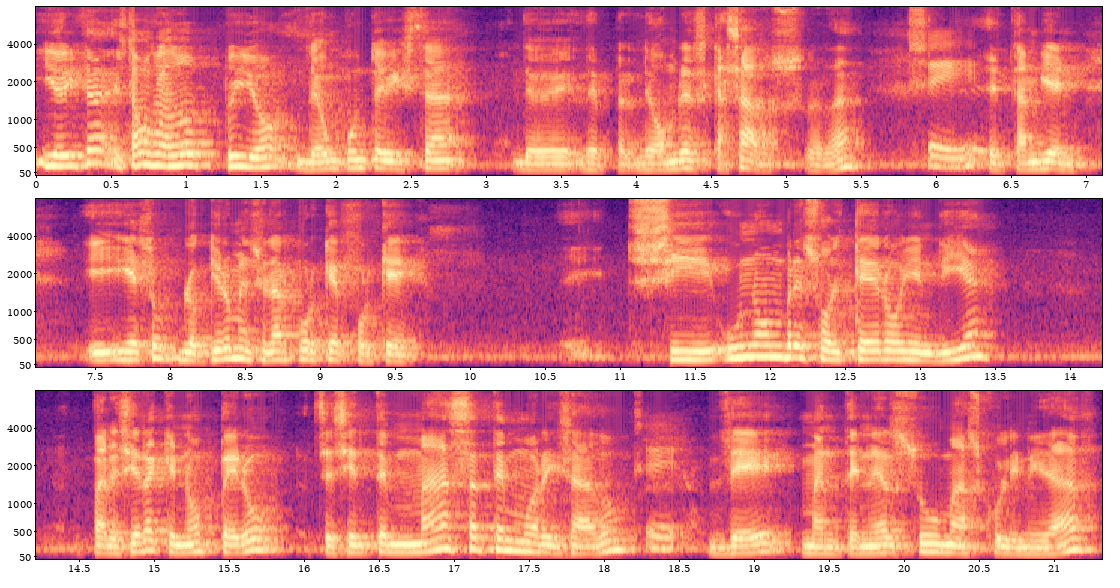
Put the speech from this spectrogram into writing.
Y ahorita estamos hablando tú y yo de un punto de vista de, de, hombres casados, ¿verdad? Sí. Eh, también. Y, eso lo quiero mencionar porque, porque eh, si un hombre soltero hoy en día, pareciera que no, pero se siente más atemorizado de mantener su masculinidad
